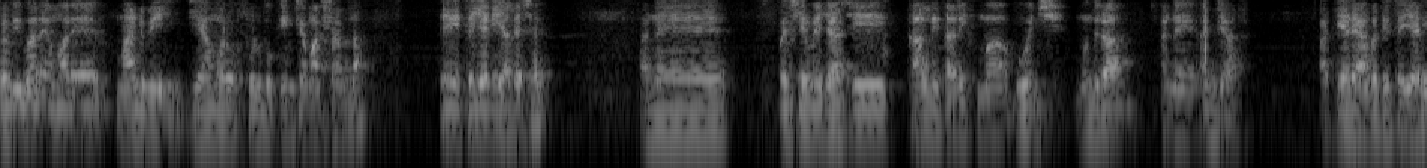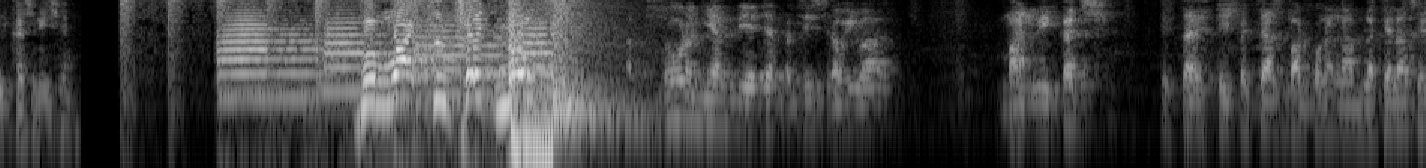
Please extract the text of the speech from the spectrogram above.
રવિવારે અમારે માંડવી જે અમારું ફૂલ બુકિંગ છે માશાલ્લાહ તેની તૈયારી હાલે છે. અને પછી અમે જાસી કાલની તારીખમાં ભુજ, મુન્દ્રા અને અંજાર. અત્યારે આ બધી તૈયારી કચ્છની છે. Would like to take notes. સોળ અગિયાર બે હજાર પચીસ રવિવાર માંડવી કચ્છ પિસ્તાલીસથી પચાસ બાળકોના નામ લખેલા છે.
